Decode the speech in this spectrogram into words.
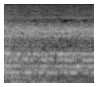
Oh.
